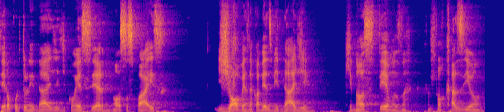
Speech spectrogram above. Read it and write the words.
ter a oportunidade de conhecer nossos pais jovens, né? Com a mesma idade que nós temos, né? Na ocasião.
